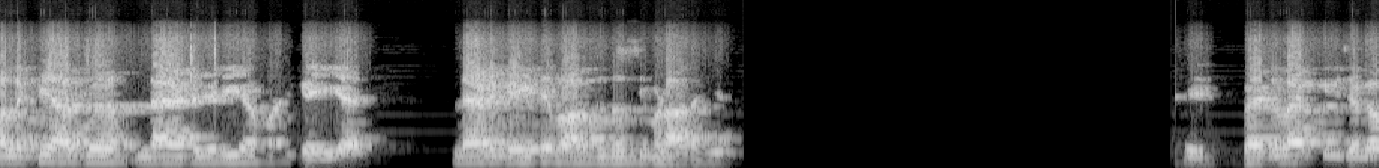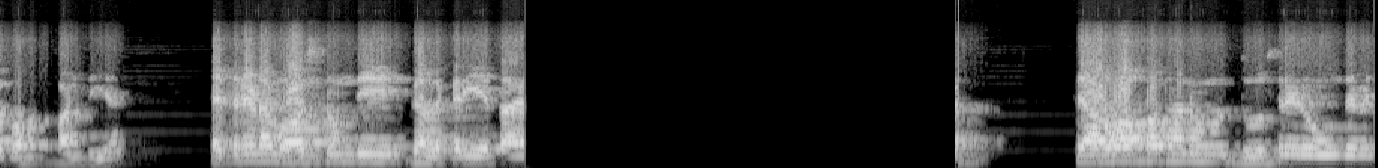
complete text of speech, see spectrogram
ਹਲਕੇ ਅੱਜ ਲਾਈਟ ਜਿਹੜੀ ਆ ਹੁਣ ਗਈ ਹੈ। ਲਾਈਟ ਗਈ ਦੇ ਬਾਵਜੂਦ ਅਸੀਂ ਬਣਾ ਰਹੇ ਹਾਂ। ਤੇ ਬੈੱਡ ਲਾ ਕੇ ਜਗ੍ਹਾ ਬਹੁਤ ਬਣਦੀ ਹੈ ਇੱਧਰ ਜਿਹੜਾ ਵਾਸ਼ਰੂਮ ਦੀ ਗੱਲ ਕਰੀਏ ਤਾਂ ਤੇ ਆਓ ਆਪਾਂ ਤੁਹਾਨੂੰ ਦੂਸਰੇ ਰੂਮ ਦੇ ਵਿੱਚ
